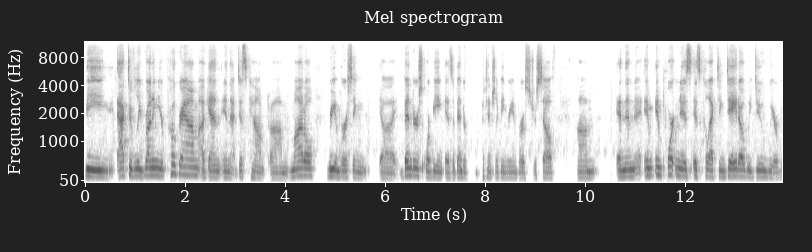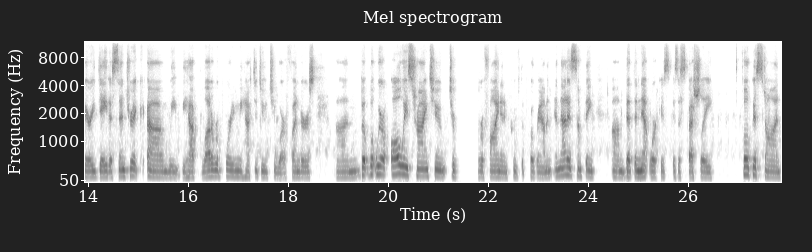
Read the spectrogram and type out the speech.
be actively running your program again in that discount um, model, reimbursing uh, vendors or being as a vendor potentially being reimbursed yourself. Um, and then important is is collecting data. We do we are very data centric. Um, we we have a lot of reporting we have to do to our funders, um, but but we're always trying to to refine and improve the program, and, and that is something um, that the network is is especially focused on.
